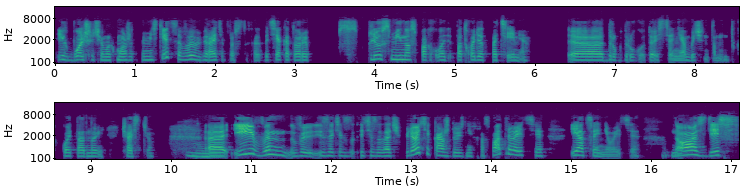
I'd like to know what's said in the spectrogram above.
их больше, чем их может поместиться, вы выбираете просто как бы те, которые плюс-минус подходят по теме э, друг другу, то есть они обычно там какой-то одной частью. Mm-hmm. И вы, вы из этих эти задачи берете, каждую из них рассматриваете и оцениваете. Но здесь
